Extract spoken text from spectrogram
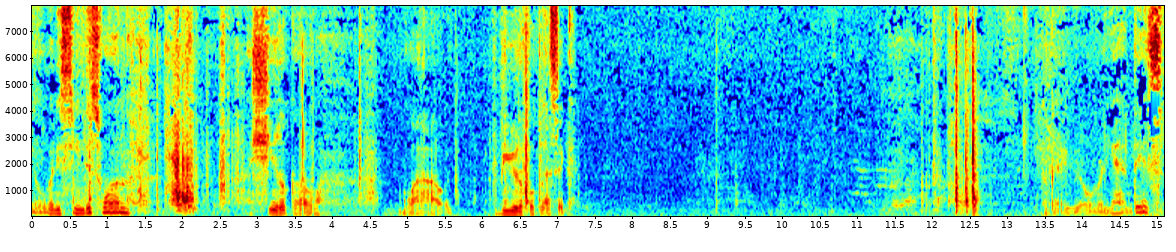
You already seen this one. A. Wow, beautiful classic. Okay, we already had this.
